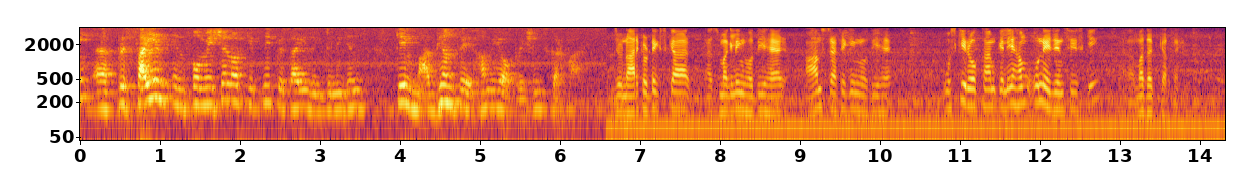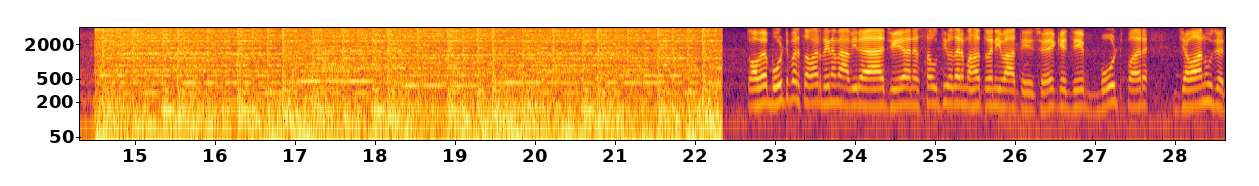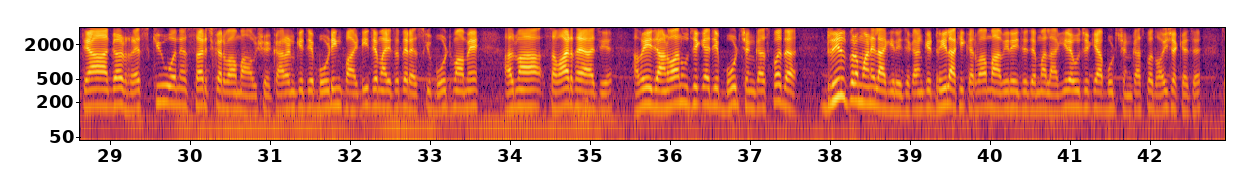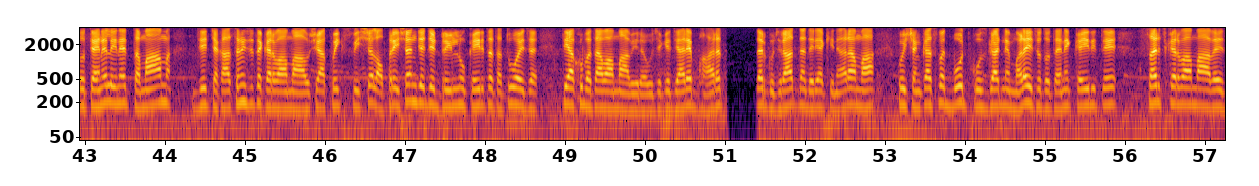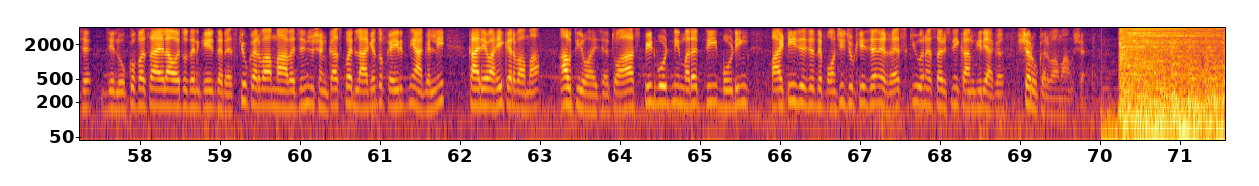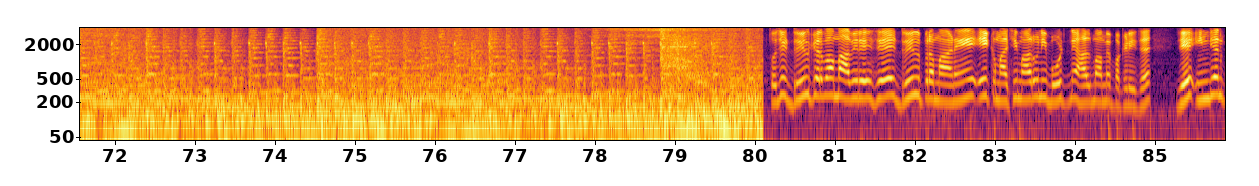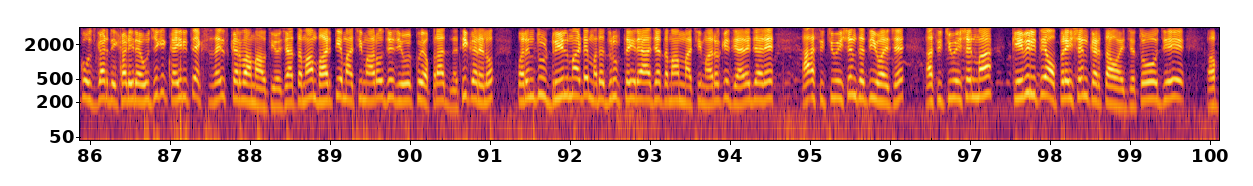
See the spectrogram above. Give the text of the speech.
प्रिसाइज इंफॉर्मेशन और कितनी प्रिसाइज इंटेलिजेंस के माध्यम से हम ये ऑपरेशंस कर पा रहे हैं जो नारकोटिक्स का स्मगलिंग होती है आर्म्स ट्रैफिकिंग होती है उसकी रोकथाम के लिए हम उन एजेंसीज़ की अ, मदद करते हैं તો હવે બોટ પર સવાર થઈને અમે આવી રહ્યા છીએ અને સૌથી વધારે મહત્વની વાત એ છે કે જે બોટ પર જવાનું છે, ત્યાં આગળ રેસ્ક્યુ અને સર્ચ કરવામાં આવશે. કારણ કે જે બોર્ડિંગ પાર્ટી છે, મારી સાથે રેસ્ક્યુ બોટમાં અમે હાલમાં સવાર થયા છીએ. હવે એ જાણવાનું છે કે આ જે બોટ શંકાસ્પદ ડ્રીલ પ્રમાણે લાગી રહી છે. કારણ કે ડ્રીલ આખી કરવામાં આવી રહી છે, જેમાં લાગી રહ્યું છે કે આ બોટ શંકાસ્પદ હોઈ શકે છે. તો તેને લઈને તમામ જે ચકાસણી છે, તે કરવામાં આવશે. આખું એક સ્પેશિયલ ઓપરેશન જે જે ડ્રીલનું કઈ રીતે થતું હોય છે, તે આખું બતાવવામાં આવી રહ્યું છે કે જ્યારે ભારત અંદર ગુજરાતના દરિયા કિનારામાં કોઈ શંકાસ્પદ બોટ કોસ્ટગાર્ડને મળે છે, તો તેને કઈ રીતે સર્ચ કરવામાં આવે છે? જે લોકો ફસાયેલા હોય તો તેને કઈ રીતે રેસ્ક્યુ કરવામાં આવે છે? જો શંકાસ્પદ લાગે તો કઈ રીતની આગળની કાર્યવાહી કરવામાં આવતી હોય છે? તો આ સ્પીડ બોટની મદદથી બોર્ડિંગ પાર્ટી જે છે તે પહોંચી ચૂકી છે અને રેસ્ક્યુ અને સર્ચની કામગીરી આગળ શરૂ કરવામાં આવશે. તો જે ડ્રીલ કરવામાં આવી રહી છે, ડ્રીલ પ્રમાણે એક માછીમારોની બોટને હાલમાં અમે પકડી છે. જે ઇન્ડિયન કોસ્ટગાર્ડ દેખાડી રહ્યું છે કે કઈ રીતે એક્સરસાઇઝ કરવામાં આવતી હોય છે. આ તમામ ભારતીય માછીમારો છે, જેઓ કોઈ અપરાધ નથી કરેલો, પરંતુ ડ્રીલ માટે મદદરૂપ થઈ રહ્યા છે તમામ માછીમારો કે જ્યારે જ્યારે આ સિચ્યુએશન થતી હોય છે, આ સિચ્યુએશનમાં કેવી રીતે ઓપરેશન કરતા હોય છે. તો જે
